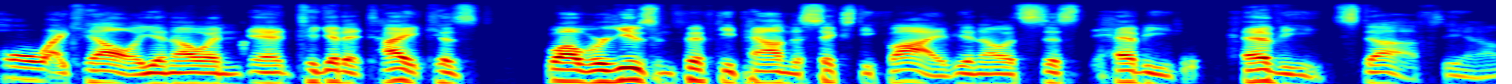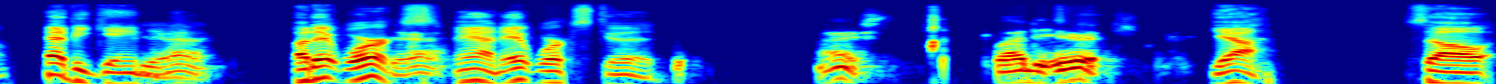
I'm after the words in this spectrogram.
pull like hell, you know, and, and to get it tight because well, we're using 50 pound to 65, you know, it's just heavy, heavy stuff, you know, heavy game. Yeah. work. But it works, Yeah. man. It works good. nice. Glad to hear it. Yeah. So,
